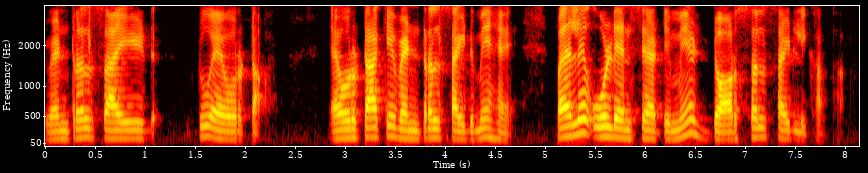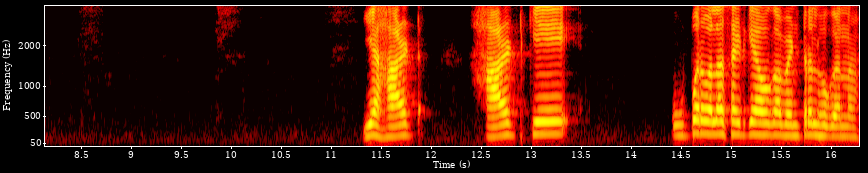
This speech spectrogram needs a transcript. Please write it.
ventral side to aorta aorta के वेंट्रल साइड में है। पहले ओल्ड एनसीआरटी में डॉर्सल साइड लिखा था। ये हार्ट हार्ट के ऊपर वाला साइड क्या होगा? वेंट्रल होगा ना।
